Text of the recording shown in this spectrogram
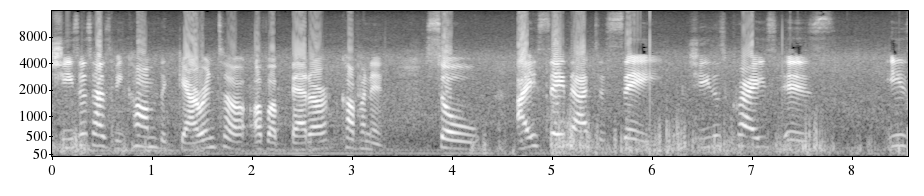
Jesus has become the guarantor of a better covenant. So I say that to say Jesus Christ is is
